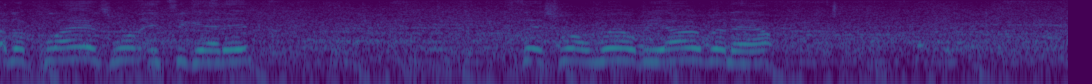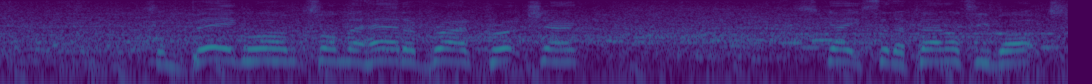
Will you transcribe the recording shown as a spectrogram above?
Other players wanting to get in. This one will be over now. Some big lumps on the head of Brad Cruikshank. Skates to the penalty box.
